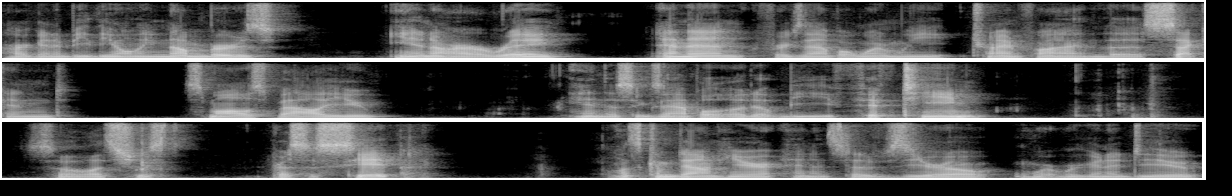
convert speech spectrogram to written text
are going to be the only numbers in our array. And then, for example, when we try and find the second smallest value, in this example, it'll be 15. So let's just press escape. Let's come down here and instead of zero, what we're gonna do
